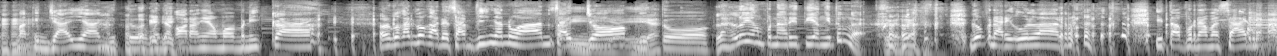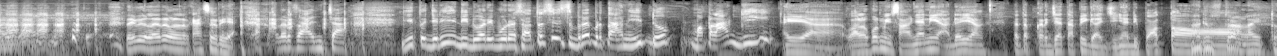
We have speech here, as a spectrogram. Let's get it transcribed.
Makin jaya gitu Oh, iya. Banyak orang yang mau menikah Kalau gue kan gue gak ada sampingan Wan Side Iya, job iya. gitu Lah, lo yang penari tiang itu enggak? Gue penari ular Ita Purnama Sari Tapi ular ular kasur ya. Ular sanca Gitu jadi di 2021 sih sebenarnya bertahan hidup Apalagi Iya, walaupun misalnya nih ada yang tetap kerja tapi gajinya dipotong. Aduh, setelah lah itu.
